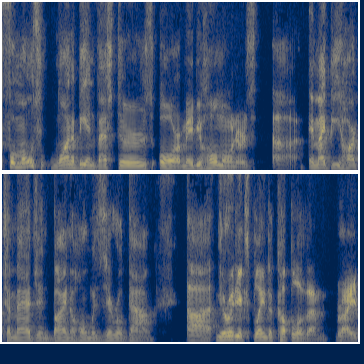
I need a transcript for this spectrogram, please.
for most wannabe investors or maybe homeowners, uh, it might be hard to imagine buying a home with zero down. Uh, you already explained a couple of them, right?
